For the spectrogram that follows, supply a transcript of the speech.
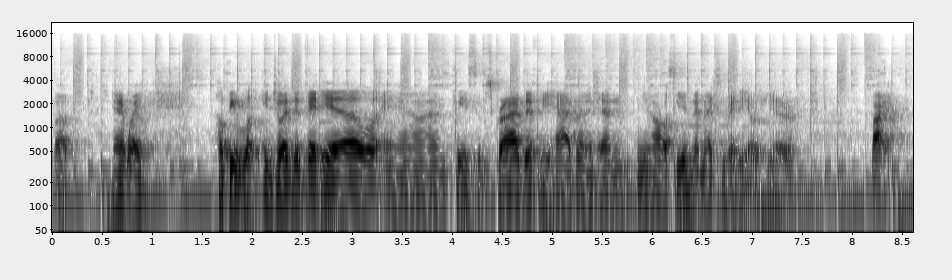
but anyway, Hope you enjoyed the video and please subscribe if you haven't and you know I'll see you in the next video here. Bye.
